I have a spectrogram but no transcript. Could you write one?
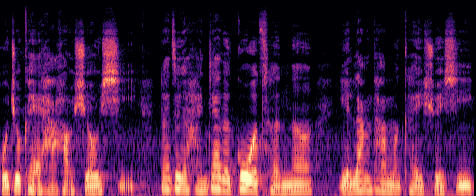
我就可以好好休息。那这个寒假的过程呢，也让他们可以学习。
